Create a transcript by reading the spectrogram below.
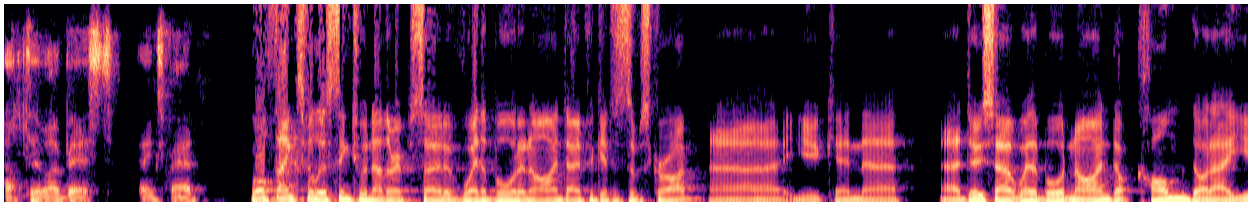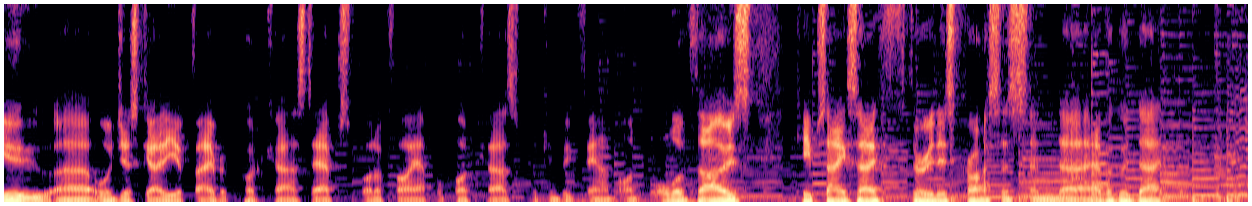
I'll do my best. Thanks, Matt. Well, thanks for listening to another episode of Weatherboard and Iron. Don't forget to subscribe. Uh, you can do so at weatherboardandIron.com.au uh, or just go to your favourite podcast app, Spotify, Apple Podcasts. We can be found on all of those. Keep staying safe through this crisis and uh, have a good day.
